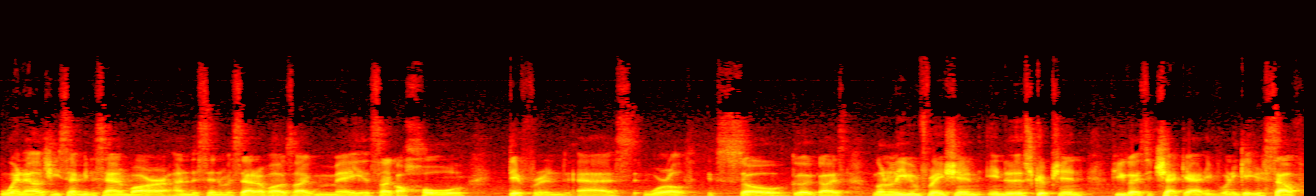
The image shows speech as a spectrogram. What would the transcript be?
when LG sent me the soundbar and the cinema setup, I was like, mate, it's like a whole different uh, world. It's so good, guys. I'm gonna leave information in the description for you guys to check out if you wanna get yourself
